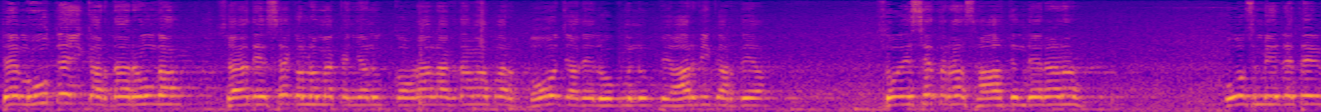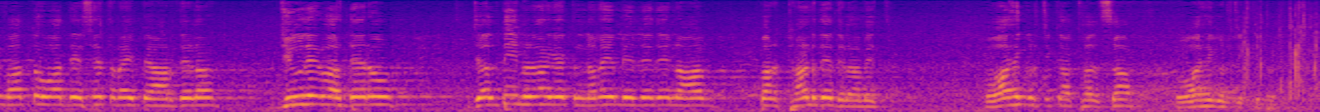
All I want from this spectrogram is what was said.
ਤੇ ਮੂੰਹ ਤੇ ਹੀ ਕਰਦਾ ਰਹੂੰਗਾ। ਸ਼ਾਇਦ ਇਸੇ ਗੱਲੋਂ ਮੈਂ ਕਈਆਂ ਨੂੰ ਕੌੜਾ ਲੱਗਦਾ ਵਾਂ, ਪਰ ਬਹੁਤ ਜ਼ਿਆਦਾ ਲੋਕ ਮੈਨੂੰ ਪਿਆਰ ਵੀ ਕਰਦੇ ਆ। ਸੋ ਇਸੇ ਤਰ੍ਹਾਂ ਸਾਥ ਦਿੰਦੇ ਰਹਿਣਾ। ਉਸ ਮੇਲੇ ਤੇ ਵੀ ਵੱਧ ਤੋਂ ਵੱਧ ਇਸੇ ਤਰ੍ਹਾਂ ਹੀ ਪਿਆਰ ਦੇਣਾ। ਜਿਉਂਦੇ ਵਸਦੇ ਰਹੋ। ਜਲਦੀ ਮਿਲਾਂਗੇ ਇੱਕ ਨਵੇਂ ਮੇਲੇ ਦੇ ਨਾਲ, ਪਰ ਠੰਡ ਦੇ ਦਿਨਾਂ ਵਿੱਚ। ਵਾਹਿਗੁਰੂ ਜੀ ਕਾ ਖਾਲਸਾ, ਵਾਹਿਗੁਰੂ ਜੀ ਕੀ ਫਤਿਹ।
